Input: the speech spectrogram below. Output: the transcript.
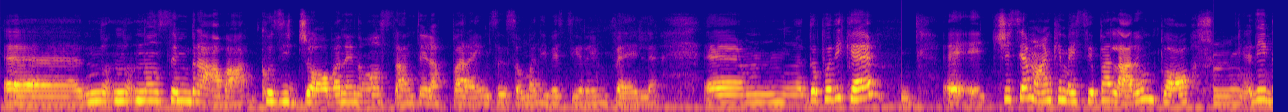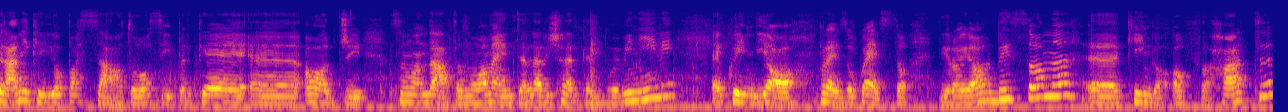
eh, n- non sembrava così giovane nonostante l'apparenza, insomma, di vestire in pelle. Ehm, dopodiché eh, ci siamo anche messi a parlare un po' mm, dei brani che io ho passato, sì, perché eh, oggi sono andata nuovamente alla ricerca di due vinili e quindi ho preso questo di Roy Orbison, eh, King of Heart,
